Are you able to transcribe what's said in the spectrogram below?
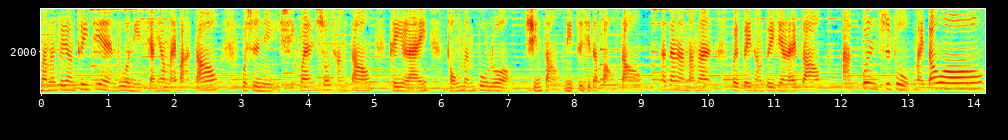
满满非常推荐，如果你想要买把刀，或是你喜欢收藏刀，可以来同门部落寻找你自己的宝刀。那当然，满满会非常推荐来找阿棍师傅买刀哦。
